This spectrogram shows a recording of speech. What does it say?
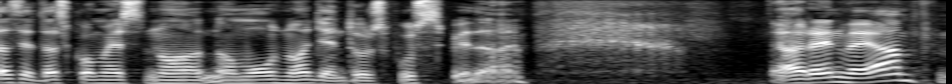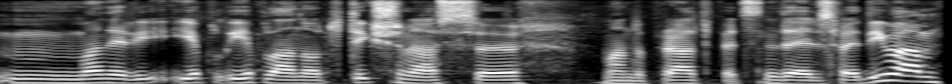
Tas ir tas, ko mēs no, no mūsu no aģentūras puses piedāvājam. Ar NVA man ir ieplānota tikšanās, manuprāt, pēc nedēļas vai divām,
